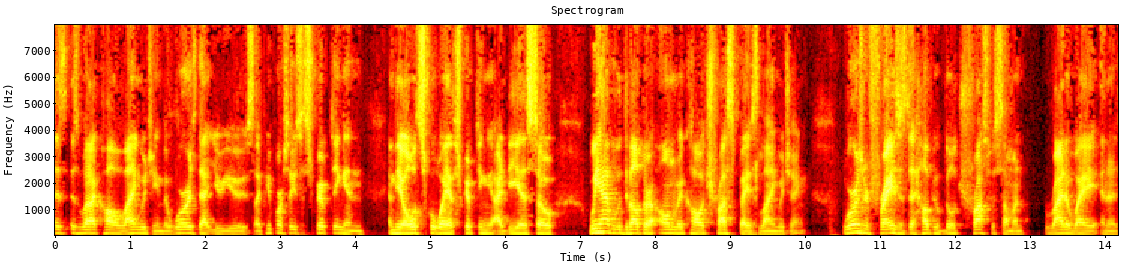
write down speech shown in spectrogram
is is what I call languaging, the words that you use. Like people are so used to scripting and and the old school way of scripting ideas. So we have developed our own what we call trust-based languaging. Words and phrases to help you build trust with someone right away and, and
